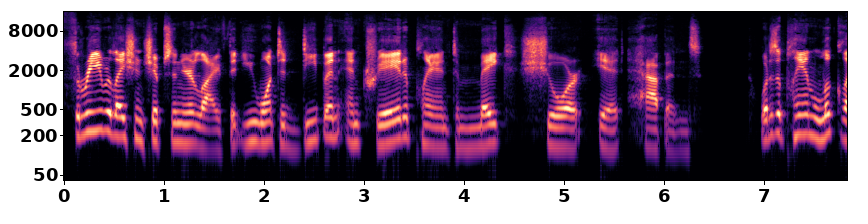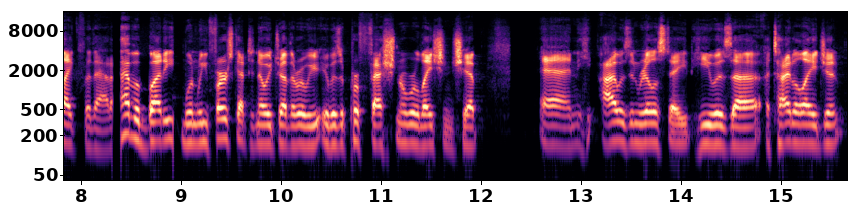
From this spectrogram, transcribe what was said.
three relationships in your life that you want to deepen and create a plan to make sure it happens. What does a plan look like for that? I have a buddy, when we first got to know each other, we, it was a professional relationship. And he, I was in real estate, he was a, a title agent.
